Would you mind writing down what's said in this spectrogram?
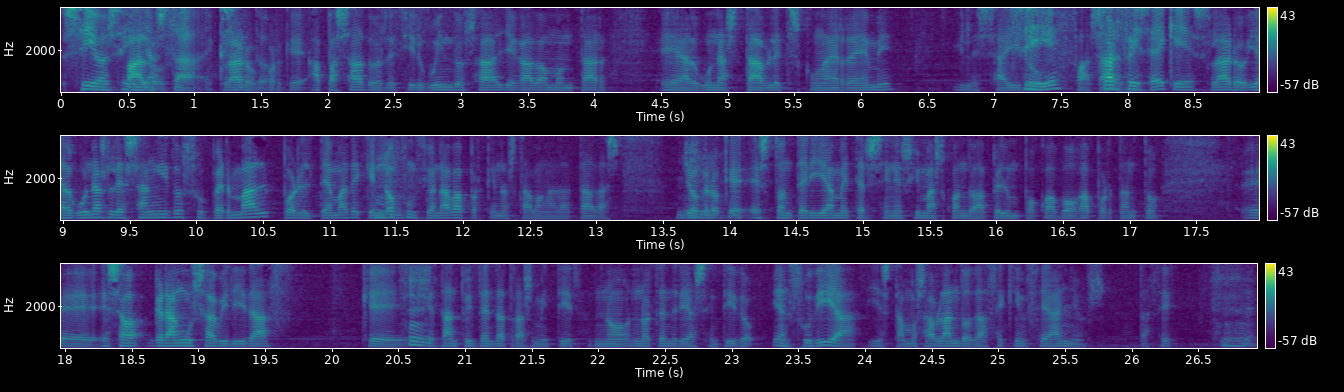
sí o sí, palos. está. Claro, porque ha pasado, es decir, Windows ha llegado a montar eh, algunas tablets con ARM y les ha ido sí, fatal. Surface X. Claro, y algunas les han ido súper mal por el tema de que no hmm. funcionaba porque no estaban adaptadas. Yo creo que es tontería meterse en eso y más cuando Apple un poco aboga, por tanto, eh, esa gran usabilidad que, hmm. tanto intenta transmitir. No, no tendría sentido. En su día, y estamos hablando de hace 15 años, de hace 15,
